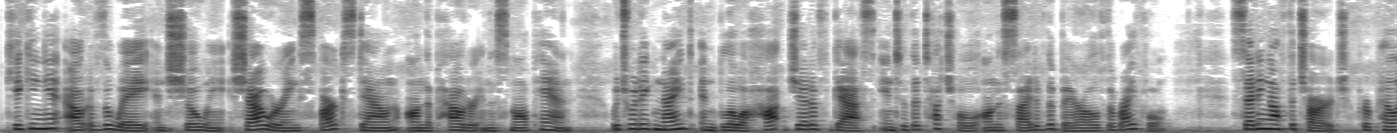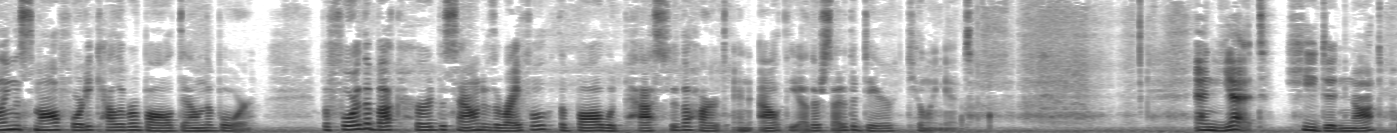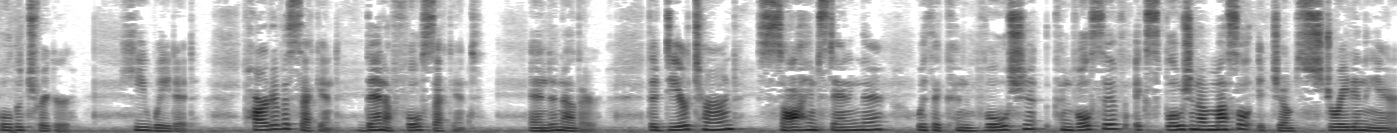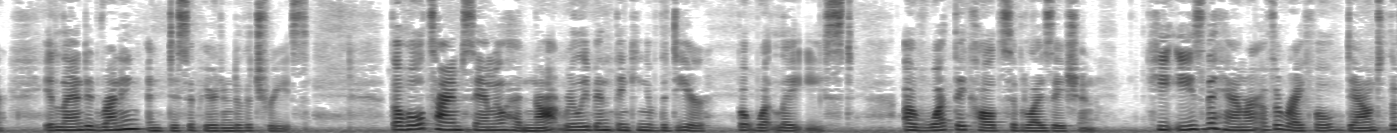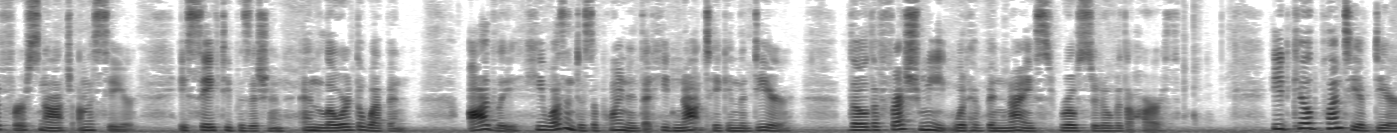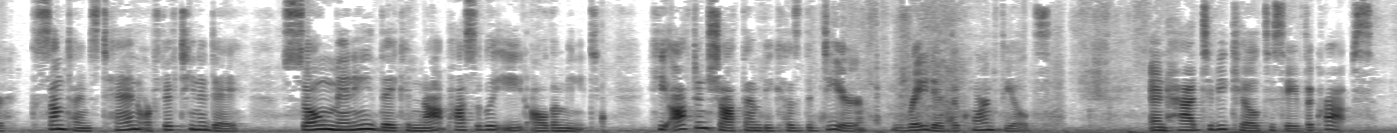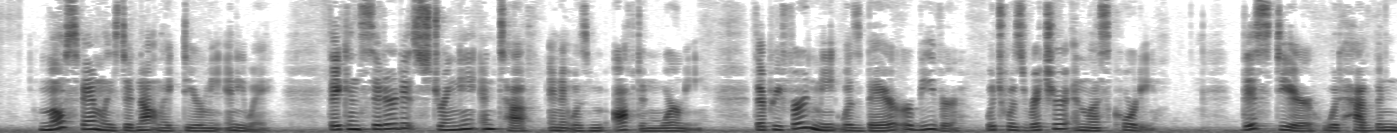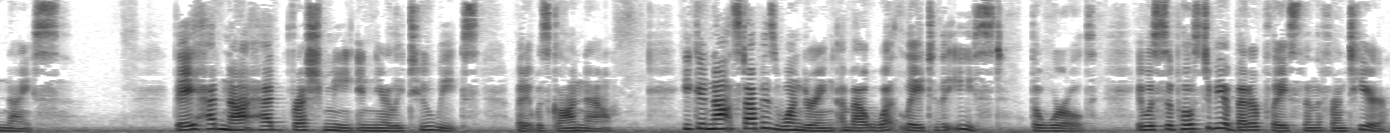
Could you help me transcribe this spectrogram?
kicking it out of the way and showing, showering sparks down on the powder in the small pan, which would ignite and blow a hot jet of gas into the touch hole on the side of the barrel of the rifle, setting off the charge, propelling the small 40 caliber ball down the bore. Before the buck heard the sound of the rifle, the ball would pass through the heart and out the other side of the deer, killing it. And yet, he did not pull the trigger. He waited. Part of a second, then a full second, and another. The deer turned, saw him standing there. With a convulsion, convulsive explosion of muscle, it jumped straight in the air. It landed running and disappeared into the trees. The whole time, Samuel had not really been thinking of the deer, but what lay east, of what they called civilization. He eased the hammer of the rifle down to the first notch on the sear, a safety position, and lowered the weapon. Oddly, he wasn't disappointed that he'd not taken the deer though the fresh meat would have been nice roasted over the hearth. He'd killed plenty of deer, sometimes 10 or 15 a day, so many they could not possibly eat all the meat. He often shot them because the deer raided the cornfields and had to be killed to save the crops. Most families did not like deer meat anyway. They considered it stringy and tough, and it was often wormy. Their preferred meat was bear or beaver, which was richer and less cordy. This deer would have been nice. They had not had fresh meat in nearly two weeks, but it was gone now. He could not stop his wondering about what lay to the east, the world. It was supposed to be a better place than the frontier,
